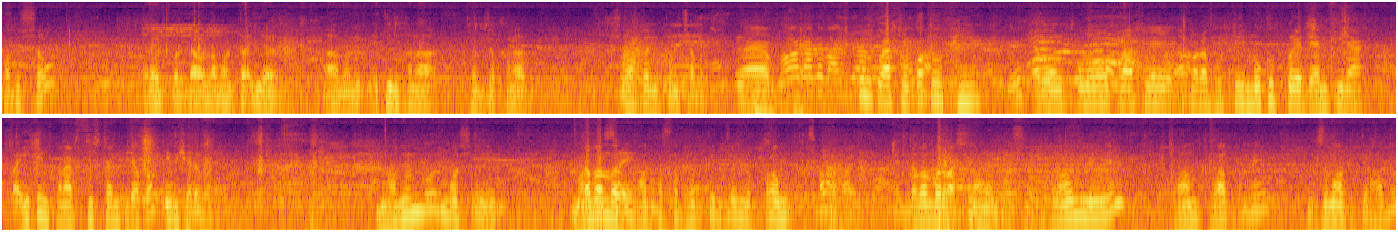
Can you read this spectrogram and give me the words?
সদস্য। এরপর ডেভেলপমেন্টটা ইয়ার আমাদের এতিমখানা হেফজখানার সহকারী পরিচালক। কোন ক্লাসে কত ফি এবং কোন ক্লাসে আপনারা ভর্তি মকুব করে দেন কিনা বা ইতিমখানার সিস্টেম কীরকম এই বিষয়টা বলেন। নভেম্বর মাসে নভেম্বরে? মাদ্রাসা ভর্তির জন্য ফর্ম ছাড়া হয়। নভেম্বর মাসে? নভেম্বর মাসে। ফর্ম নিয়ে ফর্ম ফিল আপ করে জমা দিতে হবে।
